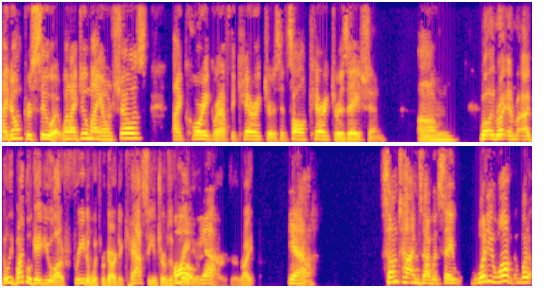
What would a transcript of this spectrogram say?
I don't pursue it. When I do my own shows, I choreograph the characters. It's all characterization. Um, well, and right, and I believe Michael gave you a lot of freedom with regard to Cassie in terms of creating oh, yeah. character, right? Yeah, sometimes I would say, what do you want? What,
